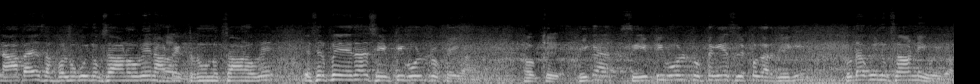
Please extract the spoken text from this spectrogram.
ਨਾ ਤਾਂ ਇਹ ਸੱਬਲ ਨੂੰ ਕੋਈ ਨੁਕਸਾਨ ਹੋਵੇ ਨਾ। ਟਰੈਕਟਰ ਨੂੰ ਨੁਕਸਾਨ ਹੋਵੇ ਇਹ ਸਿਰਫ ਇਹਦਾ ਸੇਫਟੀ ਬੋਲਟ ਟੁੱਟੇਗਾ। ਓਕੇ ਠੀਕ ਹੈ? ਸੇਫਟੀ ਬੋਲਟ ਟੁੱਟ ਕੇ ਸਲਿੱਪ ਕਰ ਜਾਏਗੀ ਤੁਹਾਡਾ ਕੋਈ ਨੁਕਸਾਨ ਨਹੀਂ ਹੋਏਗਾ।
